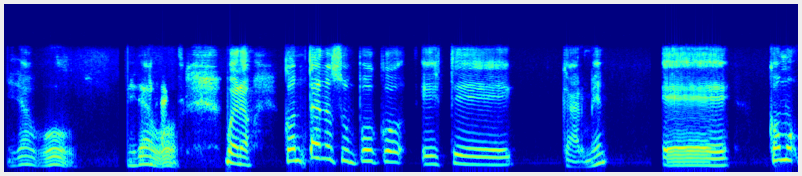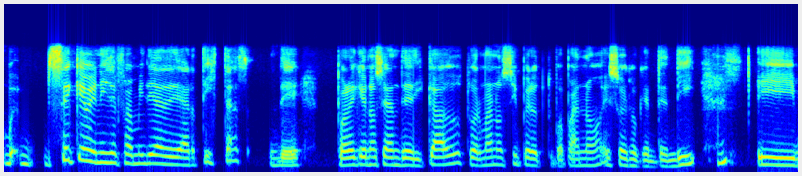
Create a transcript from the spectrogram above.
Mira vos, mira vos. Bueno, contanos un poco, este, Carmen, eh, ¿Cómo? Sé que venís de familia de artistas, de por ahí que no se han dedicado, tu hermano sí, pero tu papá no, eso es lo que entendí. Y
